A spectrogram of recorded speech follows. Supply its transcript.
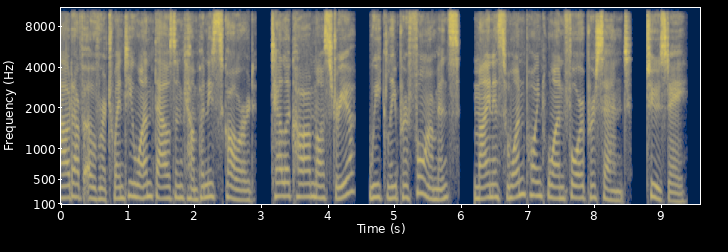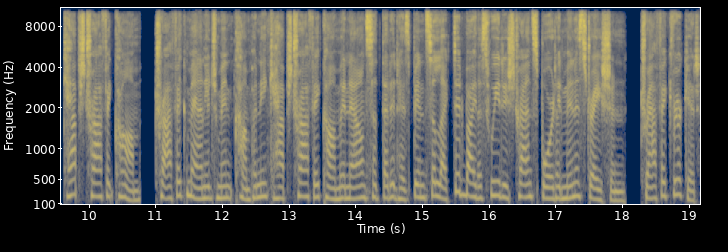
out of over 21,000 companies scored. Telekom Austria, weekly performance, minus 1.14%. Tuesday, Kapsch TrafficCom, traffic management company Kapsch TrafficCom announced that it has been selected by the Swedish Transport Administration, Trafikverket,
